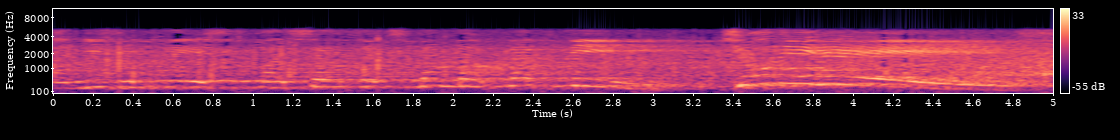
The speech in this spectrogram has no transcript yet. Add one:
and he's replaced by Celtic's number 15, Jonny Hayes.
